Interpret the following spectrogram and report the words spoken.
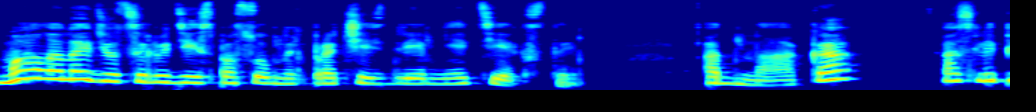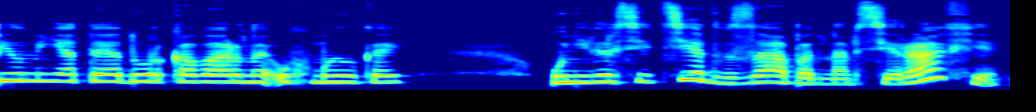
Мало найдется людей, способных прочесть древние тексты. Однако, — ослепил меня Теодор коварной ухмылкой, — университет в западном Серафе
